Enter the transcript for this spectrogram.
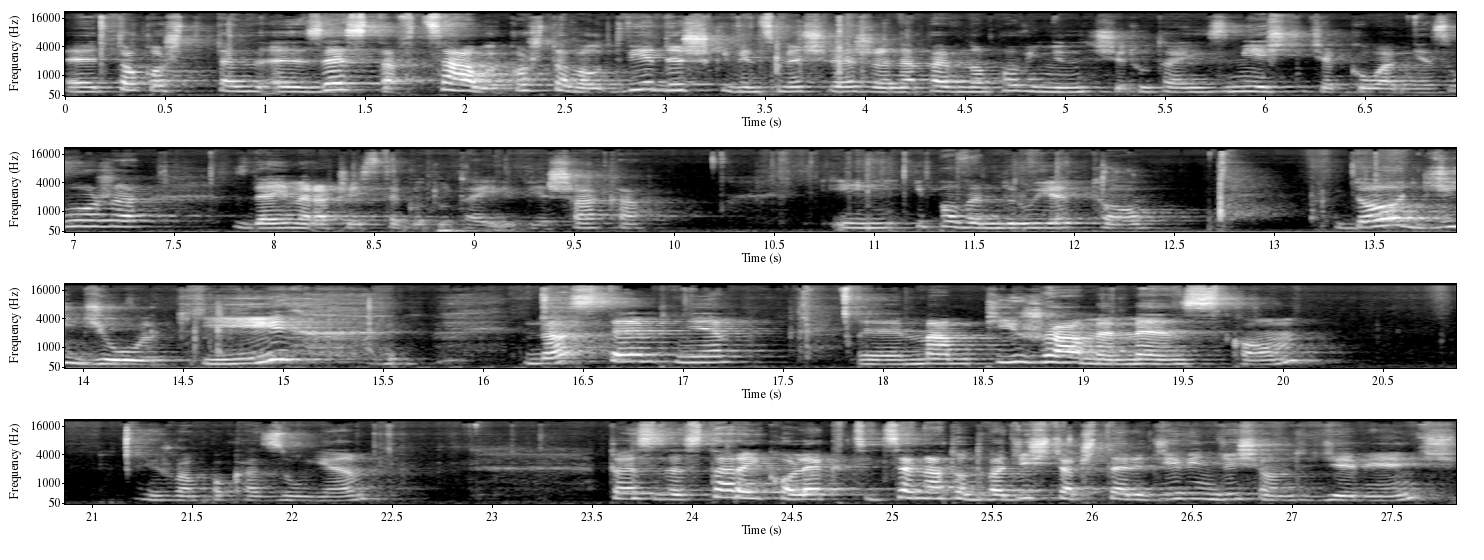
E, To koszt, ten e, zestaw cały kosztował dwie dyszki, więc myślę, że na pewno powinien się tutaj zmieścić, jak go ładnie złożę. Zdajemy raczej z tego tutaj wieszaka i, i powędruje to do dzidziulki. Następnie mam piżamę męską. Już Wam pokazuję. To jest ze starej kolekcji. Cena to 24,99.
